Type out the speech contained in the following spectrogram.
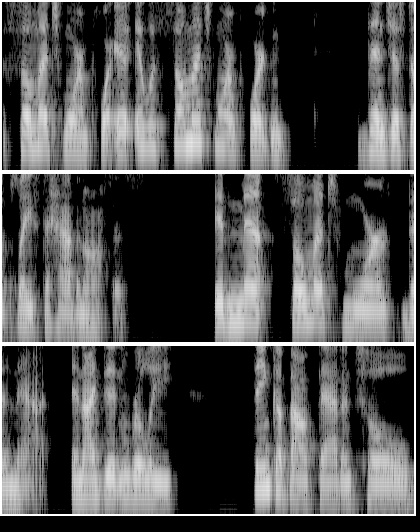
so much more important. It, it was so much more important than just a place to have an office it meant so much more than that. And I didn't really think about that until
